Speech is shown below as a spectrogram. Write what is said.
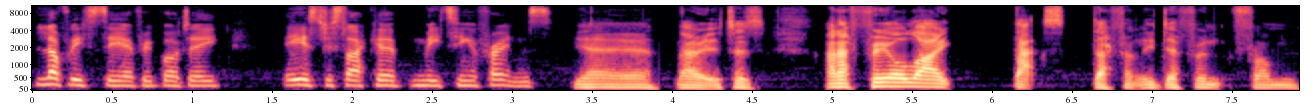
lovely to see everybody. It is just like a meeting of friends. Yeah, yeah, yeah. No, it is, and I feel like that's definitely different from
